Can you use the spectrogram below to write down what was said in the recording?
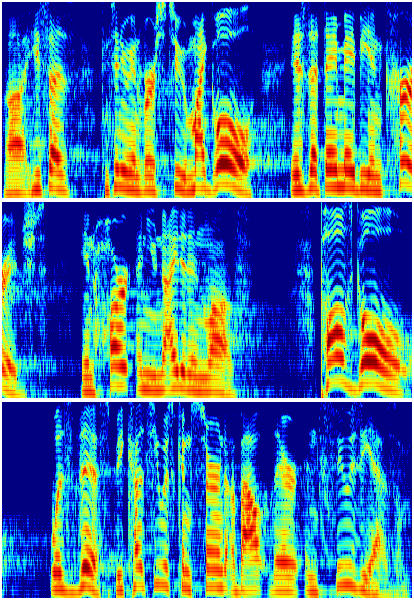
Uh, he says, continuing in verse 2, My goal is that they may be encouraged in heart and united in love. Paul's goal was this because he was concerned about their enthusiasm.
